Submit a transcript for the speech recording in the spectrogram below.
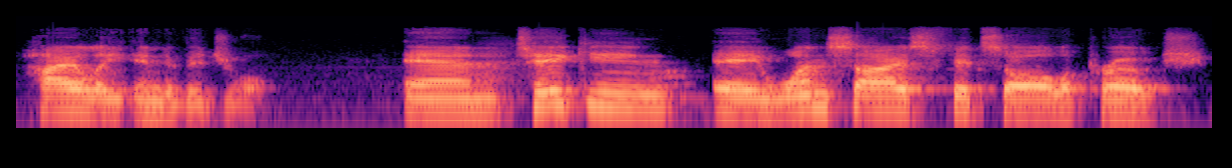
highly individual. And taking a one size fits all approach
